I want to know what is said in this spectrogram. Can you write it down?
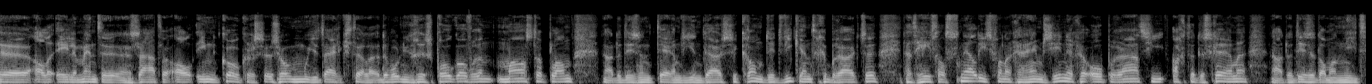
Uh, alle elementen zaten al in kokers. Zo moet je het eigenlijk stellen. Er wordt nu gesproken over een masterplan. Nou, dat is een term die een Duitse krant dit weekend gebruikte. Dat heeft al snel iets van een geheimzinnige operatie achter de schermen. Nou, dat is het allemaal niet.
